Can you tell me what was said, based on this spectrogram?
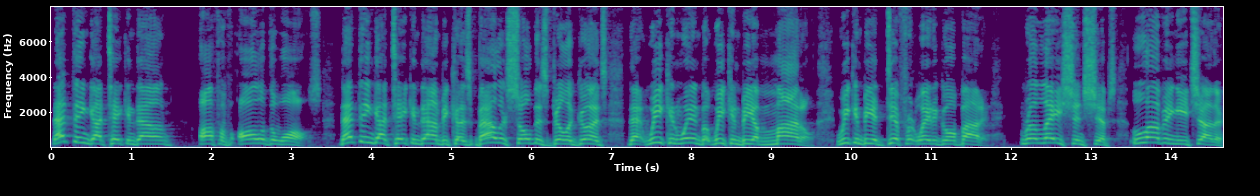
That thing got taken down off of all of the walls. That thing got taken down because Ballard sold this bill of goods that we can win, but we can be a model. We can be a different way to go about it. Relationships, loving each other.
